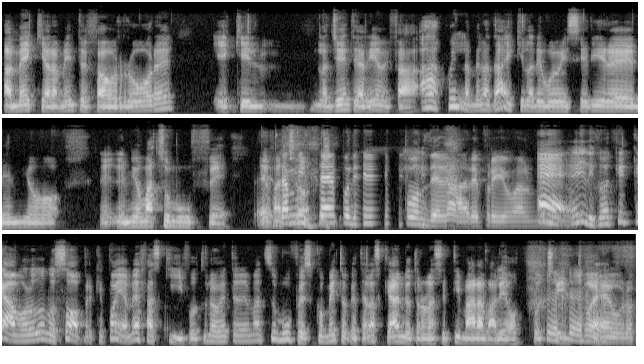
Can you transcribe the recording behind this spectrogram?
a me chiaramente fa orrore e che il- la gente arriva e mi fa, ah, quella me la dai che la devo inserire nel mio, nel nel mio mazzo muffe. Eh, Io faccio- dammi il tempo di ponderare prima. Almeno. Eh, e io dico, che cavolo, non lo so, perché poi a me fa schifo, tu la metti nel mazzo muffe e scommetto che te la scambio, tra una settimana vale 800 euro.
